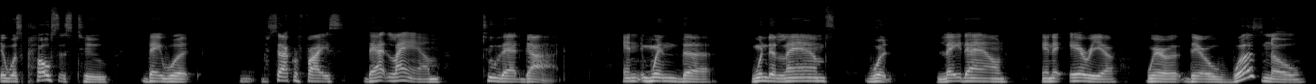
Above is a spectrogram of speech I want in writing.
it was closest to they would sacrifice that lamb to that god and when the when the lambs would lay down in an area where there was no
